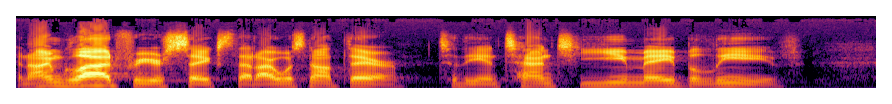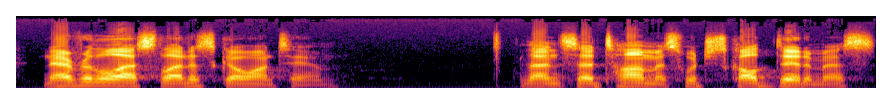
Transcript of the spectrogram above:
And I'm glad for your sakes that I was not there, to the intent ye may believe. Nevertheless, let us go unto him. Then said Thomas, which is called Didymus,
